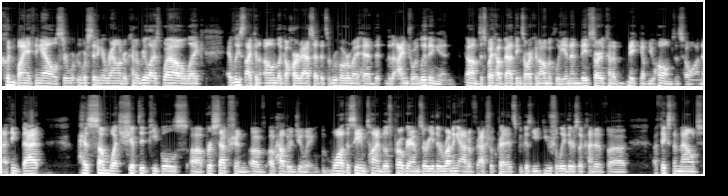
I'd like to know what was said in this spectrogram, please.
couldn't buy anything else or were, sitting around or kind of realized, wow, like at least I can own like a hard asset that's a roof over my head that, that I enjoy living in, um, despite how bad things are economically. And then they've started kind of making up new homes and so on. And I think that has somewhat shifted people's uh, perception of, of how they're doing. While at the same time, those programs are either running out of actual credits because usually there's a kind of uh, a fixed amount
